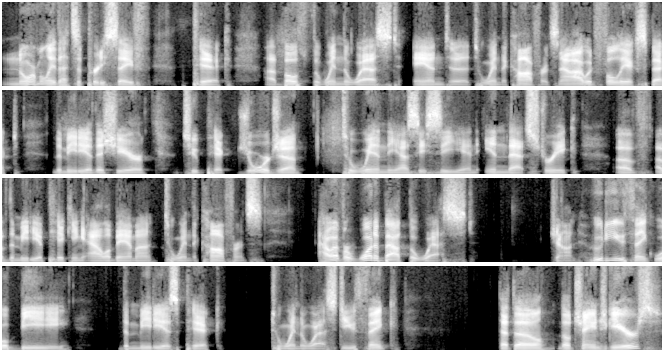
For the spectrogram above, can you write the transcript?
Normally, that's a pretty safe pick, uh, both to win the West and to, to win the conference. Now, I would fully expect the media this year to pick Georgia to win the SEC and in that streak of, of the media picking Alabama to win the conference. However, what about the West, John? Who do you think will be the media's pick to win the West? Do you think that they'll they'll change gears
